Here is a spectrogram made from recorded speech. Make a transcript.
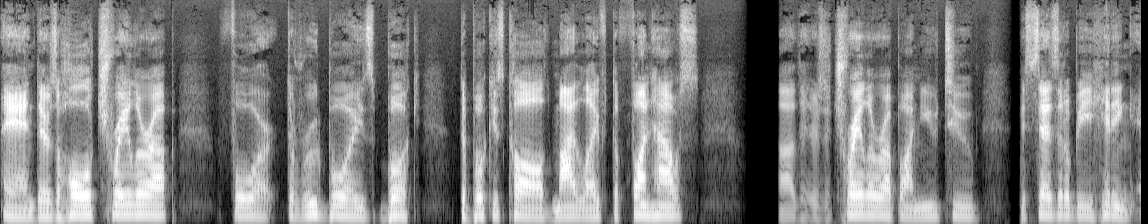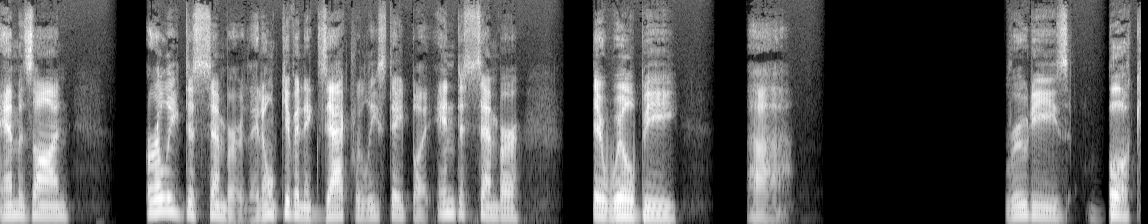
And there's a whole trailer up for the Rude Boys book. The book is called My Life, the Funhouse. Uh, there's a trailer up on YouTube. It says it'll be hitting Amazon early December. They don't give an exact release date, but in December, there will be uh, Rudy's book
